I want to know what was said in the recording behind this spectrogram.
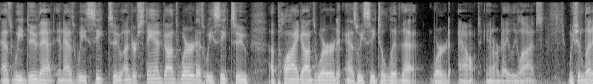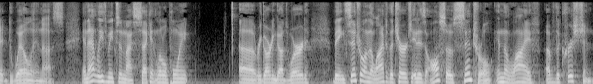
as we do that and as we seek to understand God's Word, as we seek to apply God's Word, as we seek to live that Word out in our daily lives. We should let it dwell in us. And that leads me to my second little point uh, regarding God's Word. Being central in the life of the church, it is also central in the life of the Christian.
